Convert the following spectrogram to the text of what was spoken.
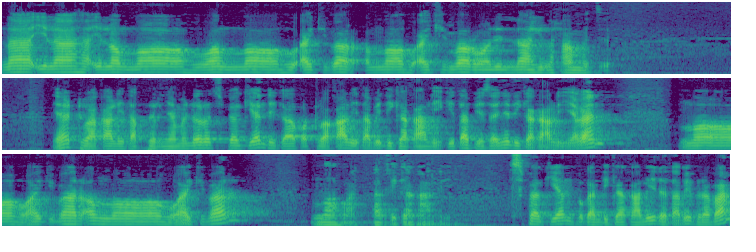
La ilaha illallah wallahu akbar Allahu akbar walillahil hamd. Ya dua kali takbirnya. Menurut sebagian tiga kok dua kali tapi tiga kali. Kita biasanya tiga kali ya kan? Allahu akbar Allahu akbar Allahu akbar tiga kali Sebagian bukan tiga kali tetapi berapa?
